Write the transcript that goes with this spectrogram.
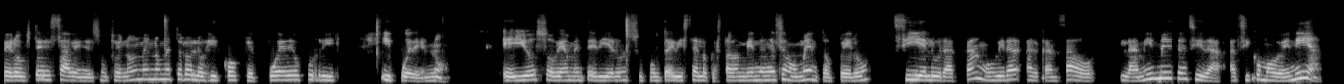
Pero ustedes saben, es un fenómeno meteorológico que puede ocurrir y puede no. Ellos obviamente dieron su punto de vista de lo que estaban viendo en ese momento, pero si el huracán hubiera alcanzado la misma intensidad, así como venía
